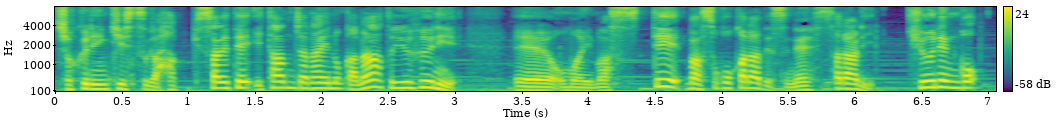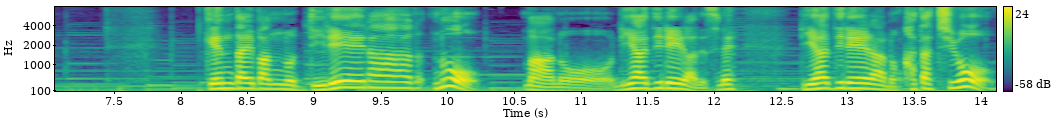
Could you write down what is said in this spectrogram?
職人気質が発揮されていたんじゃないのかなというふうに、えー、思います。で、まあ、そこからですね、さらに9年後、現代版のディレイラーの、まあ、あの、リアディレイラーですね。リアディレイラーの形を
